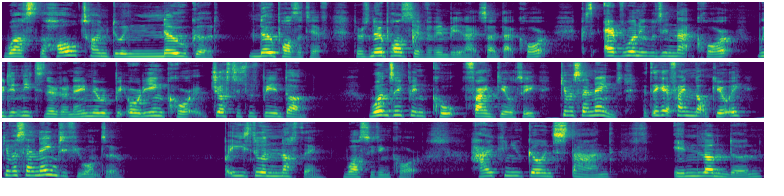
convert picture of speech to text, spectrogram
whilst the whole time doing no good? No positive. There was no positive of him being outside that court because everyone who was in that court, we didn't need to know their name. They were already in court. Justice was being done. Once they've been caught, found guilty, give us their names. If they get found not guilty, give us their names if you want to. But he's doing nothing whilst he's in court. How can you go and stand in London,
